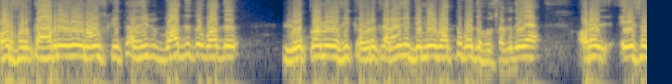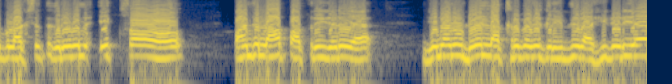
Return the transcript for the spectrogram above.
ਔਰ ਸਰਕਾਰ ਨੇ ਉਹ ਅਨਾਉਂਸ ਕੀਤਾ ਸੀ ਵੀ ਵੱਧ ਤੋਂ ਵੱਧ ਲੋਕਾਂ ਨੂੰ ਅਸੀਂ ਕਵਰ ਕਰਾਂਗੇ, ਜਿੰਨੇ ਵੱਧ ਤੋਂ ਵੱਧ ਹੋ ਸਕਦੇ ਆ। ਔਰ ਇਸ ਉਪਲਕਸ਼ 'ਚ ਤਕਰੀਬਨ 105 ਲਾਭਪਾਤਰੀ ਜਿਹੜੇ ਆ, ਜਿਨ੍ਹਾਂ ਨੂੰ 1.5 ਲੱਖ ਰੁਪਏ ਦੇ ਕਰੀਬ ਦੀ ਰਾਸ਼ੀ ਜਿਹੜੀ ਹੈ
